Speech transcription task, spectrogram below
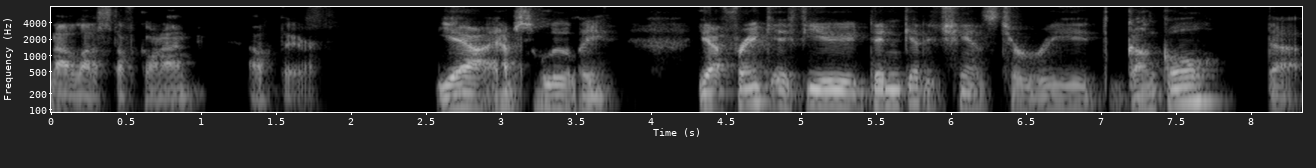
not a lot of stuff going on out there. Yeah, absolutely. Yeah, Frank, if you didn't get a chance to read Gunkel, the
